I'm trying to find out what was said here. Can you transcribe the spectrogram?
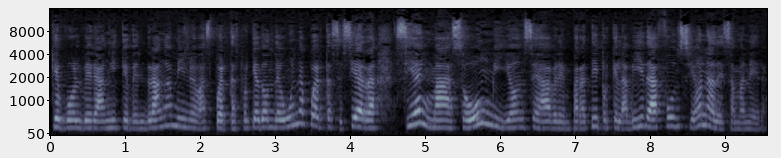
que volverán y que vendrán a mí nuevas puertas, porque donde una puerta se cierra, cien más o un millón se abren para ti, porque la vida funciona de esa manera.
